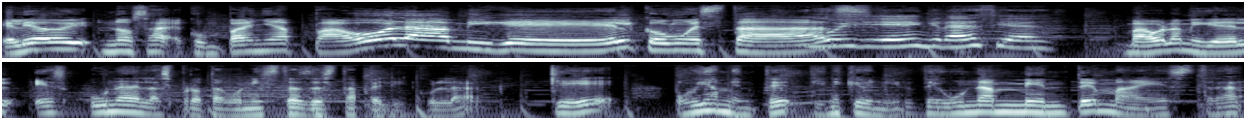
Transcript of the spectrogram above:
El día de hoy nos acompaña Paola Miguel, ¿cómo estás? Muy bien, gracias. Paola Miguel es una de las protagonistas de esta película que obviamente tiene que venir de una mente maestra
